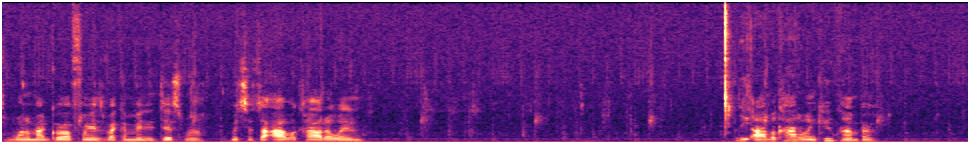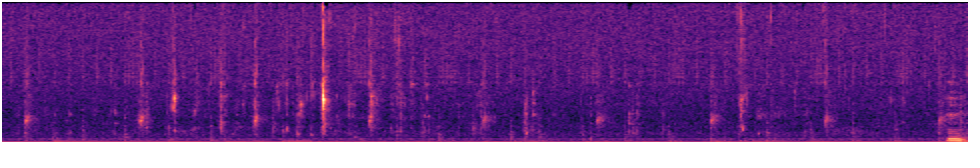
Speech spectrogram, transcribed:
One of my girlfriends recommended this one, which is the avocado and the avocado and cucumber. Mmm.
